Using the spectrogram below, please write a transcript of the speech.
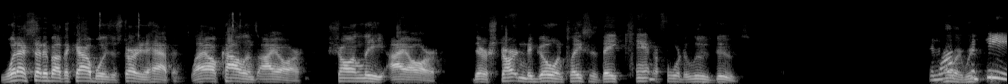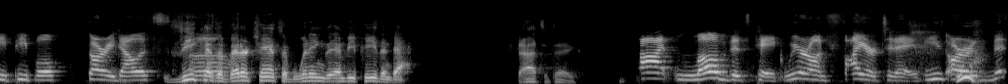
what I said about the Cowboys is starting to happen. La'el Collins, IR. Sean Lee, IR. They're starting to go in places they can't afford to lose dudes. and By the that's way, the key, people. Sorry, Dallas. Zeke has a Uh, better chance of winning the MVP than Dak. that's a take. I love this take. We are on fire today. These are this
